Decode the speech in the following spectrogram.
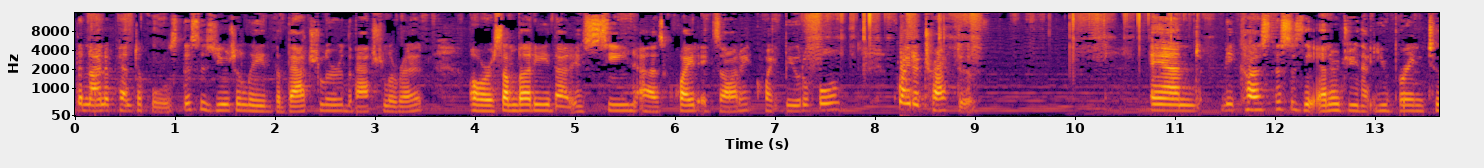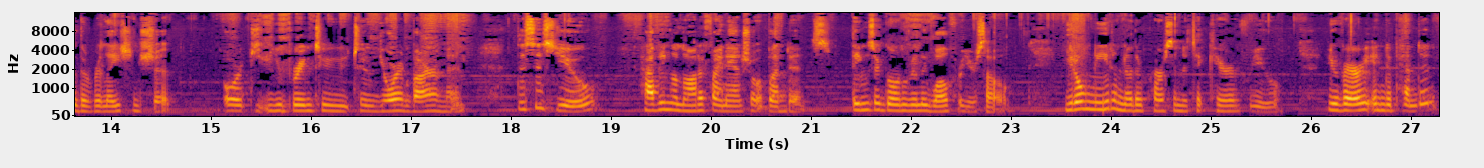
The Nine of Pentacles. This is usually the bachelor, the bachelorette, or somebody that is seen as quite exotic, quite beautiful, quite attractive. And because this is the energy that you bring to the relationship or you bring to, to your environment, this is you having a lot of financial abundance things are going really well for yourself. You don't need another person to take care of you. You're very independent.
